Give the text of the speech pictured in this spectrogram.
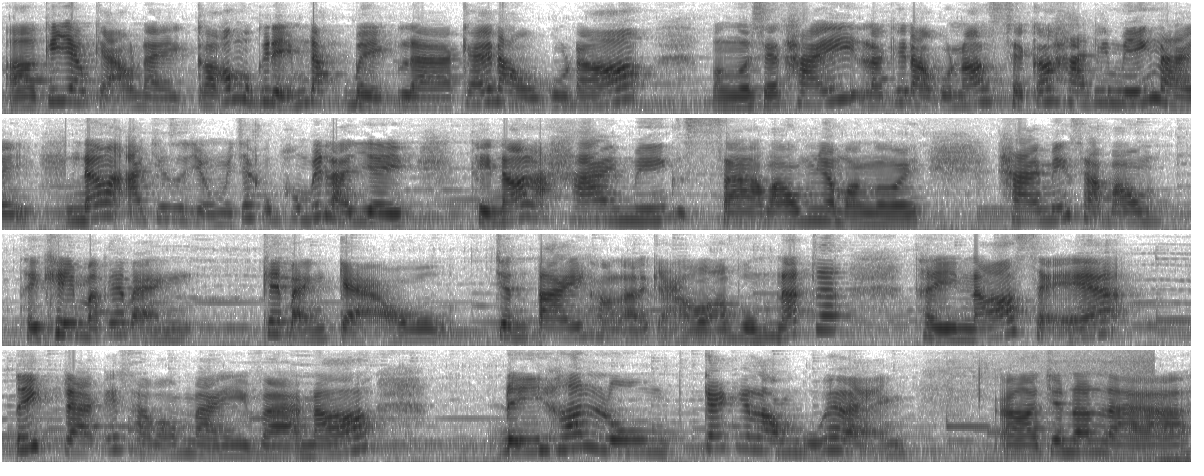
À, cái dao cạo này có một cái điểm đặc biệt là cái đầu của nó mọi người sẽ thấy là cái đầu của nó sẽ có hai cái miếng này. Nếu mà ai chưa sử dụng thì chắc cũng không biết là gì. Thì nó là hai miếng xà bông nha mọi người. Hai miếng xà bông. Thì khi mà các bạn các bạn cạo trên tay hoặc là cạo ở vùng nách á thì nó sẽ tiết ra cái xà bông này và nó đi hết luôn các cái lông của các bạn. À, cho nên là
